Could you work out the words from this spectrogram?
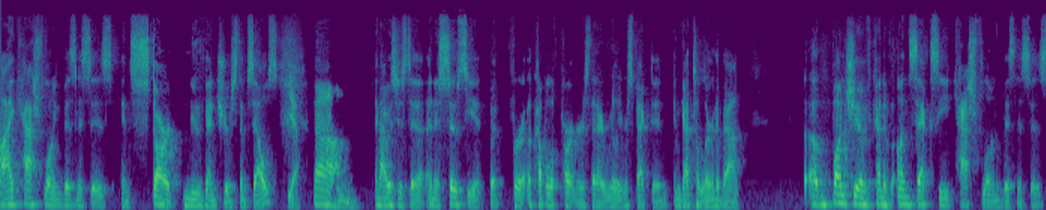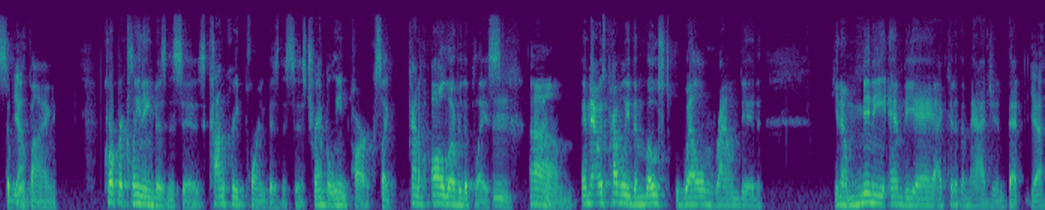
buy cash flowing businesses and start new ventures themselves. Yeah. Um, and I was just a, an associate, but for a couple of partners that I really respected and got to learn about a bunch of kind of unsexy cash flowing businesses. So we yeah. were buying corporate cleaning businesses, concrete pouring businesses, trampoline parks, like kind of all over the place. Mm. Um, and that was probably the most well-rounded, you know, mini MBA I could have imagined. That yeah,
